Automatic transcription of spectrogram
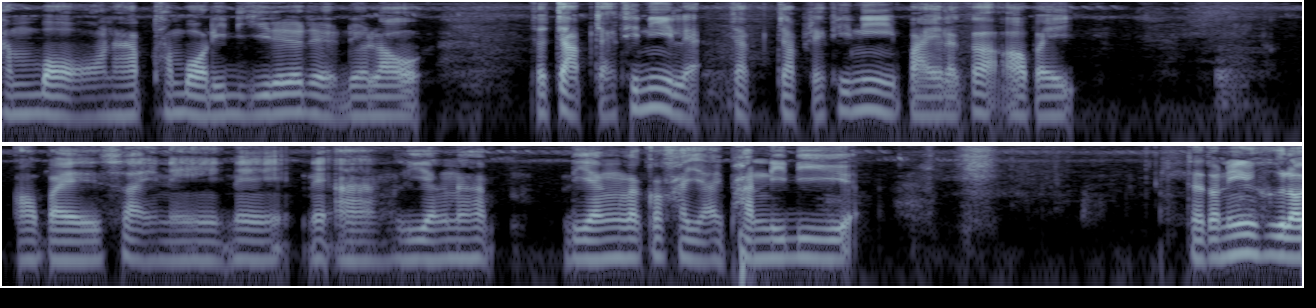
ทำบ่อนะครับทำบ่อดีๆแล้วเดี๋ยวเดี๋ยวเราจะจับจากที่นี่แหละจับจับจากที่นี่ไปแล้วก็เอาไป เอาไปใส่ในในในอ่างเลี้ยงนะครับ เลี้ยงแล้วก็ขยายพันธุ์ดีๆแต่ตอนนี้คือเรา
